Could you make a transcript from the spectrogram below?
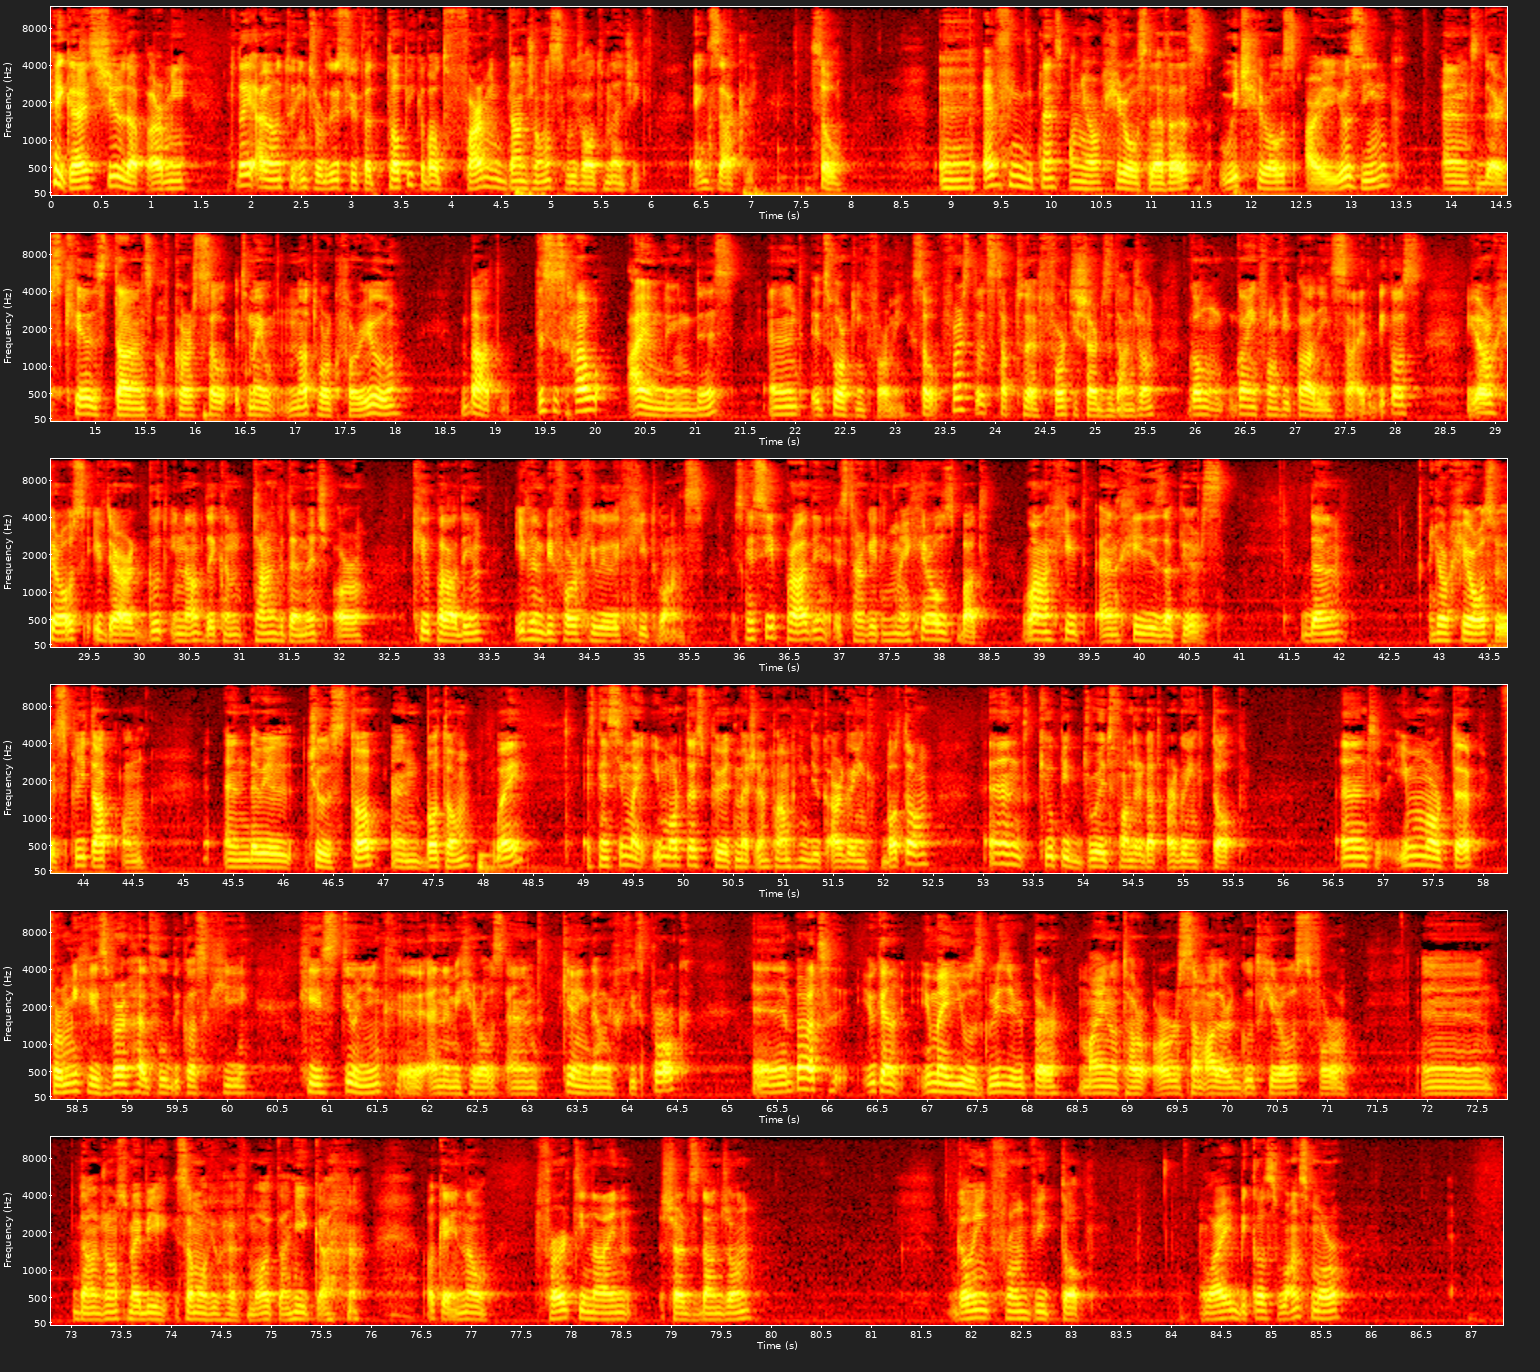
Hey guys, Shield Up Army. Today I want to introduce you with a topic about farming dungeons without magic. Exactly. So, uh, everything depends on your heroes' levels, which heroes are you using, and their skills, talents, of course, so it may not work for you, but this is how I am doing this, and it's working for me. So, first let's start to a 40 shards dungeon, going, going from the paladin side, because your heroes, if they are good enough, they can tank damage or kill Paladin even before he will hit once. As you can see, Paladin is targeting my heroes, but one hit and he disappears. Then your heroes will split up on and they will choose top and bottom way. As you can see, my Immortep, Spirit Mage and Pumpkin Duke are going bottom, and Cupid, Druid, Thunder God are going top. And Immortep for me he is very helpful because he he is tuning uh, enemy heroes and killing them with his proc. Uh, but you can you may use Grizzly Reaper, Minotaur or some other good heroes for uh, dungeons. Maybe some of you have Moltanica. okay, now 39 shards dungeon. Going from the top. Why? Because once more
